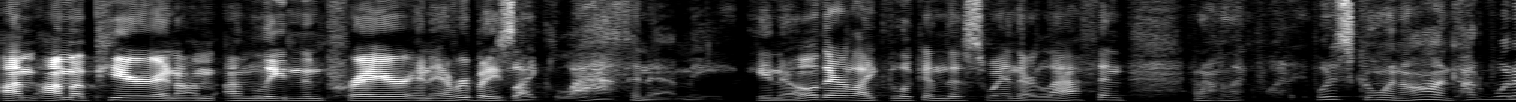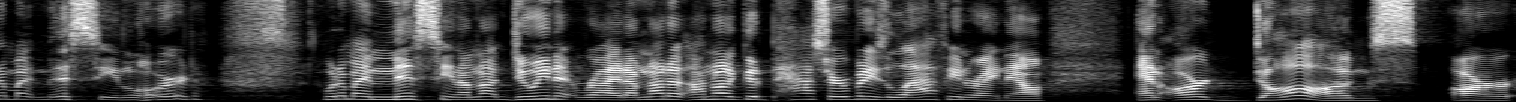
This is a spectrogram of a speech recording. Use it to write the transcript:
I'm, I'm up here and I'm, I'm leading in prayer, and everybody's like laughing at me. You know, they're like looking this way and they're laughing, and I'm like, what, what is going on? God, what am I missing, Lord? What am I missing? I'm not doing it right. I'm not a, I'm not a good pastor. Everybody's laughing right now and our dogs are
